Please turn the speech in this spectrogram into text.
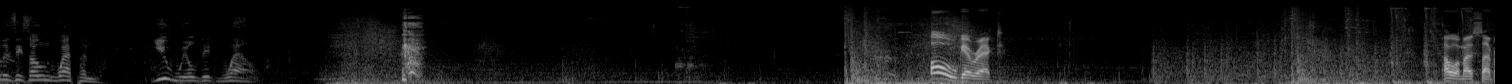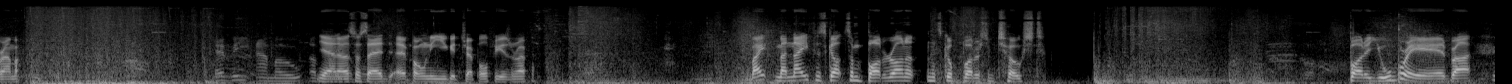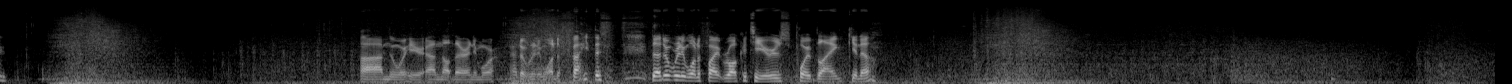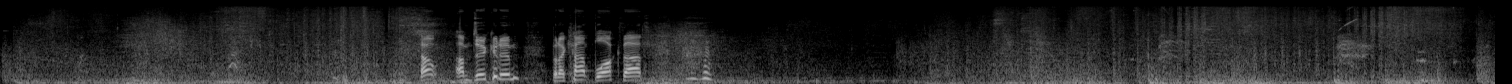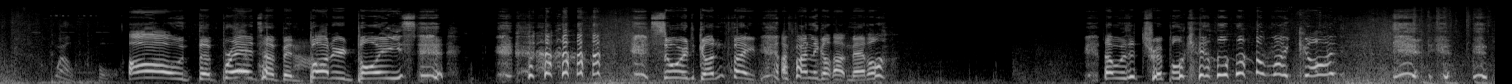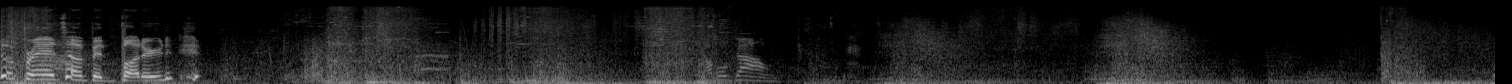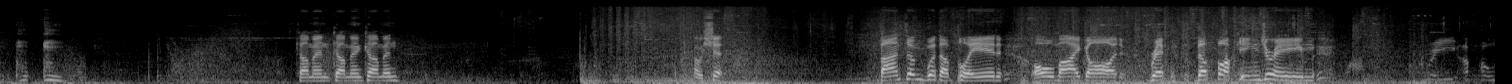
skill is its own weapon. You wield it well. Oh, get wrecked. Oh, I'm out of sniper ammo. Heavy ammo. Yeah, no, that's what I said. If only you could triple fusion rifle. My, my knife has got some butter on it. Let's go butter some toast. Butter your bread, bruh. Uh, I'm nowhere here. I'm not there anymore. I don't really want to fight the. I don't really want to fight Rocketeers point blank, you know. Oh, I'm duking him, but I can't block that. Oh, the breads have been buttered, boys! Sword gunfight! I finally got that medal! That was a triple kill! oh my god! the breads have been buttered! Double down. Coming, coming, coming. Oh shit. Phantom with a blade. Oh my god. Rip the fucking dream.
